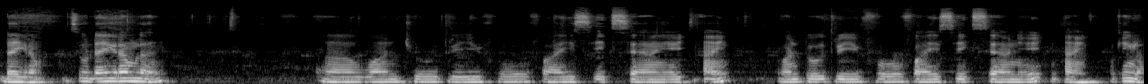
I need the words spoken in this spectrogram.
டயக்ராம் ஸோ டயக்ராமில் one two three four five six seven eight nine one two three four five six seven eight nine ஓகேங்களா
